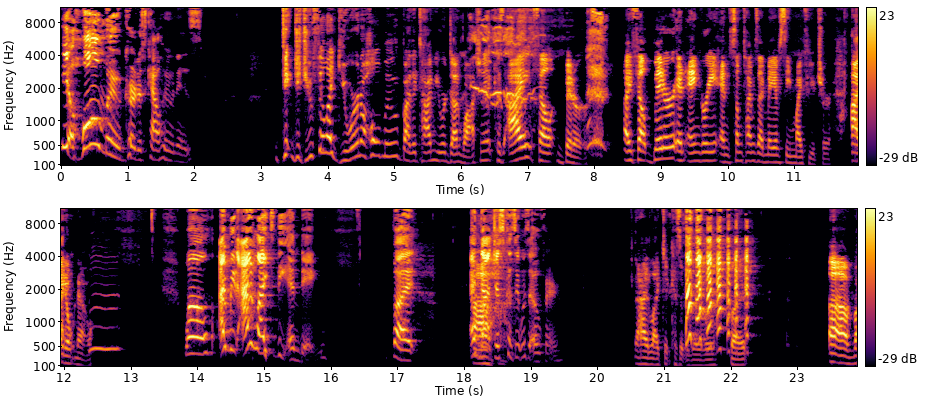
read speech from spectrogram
he a whole mood, Curtis Calhoun is. Did, did you feel like you were in a whole mood by the time you were done watching it? Because I felt bitter. I felt bitter and angry, and sometimes I may have seen my future. I don't know. Mm, well, I mean, I liked the ending, but, and Ah. not just because it was over. I liked it because it was over. but um,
